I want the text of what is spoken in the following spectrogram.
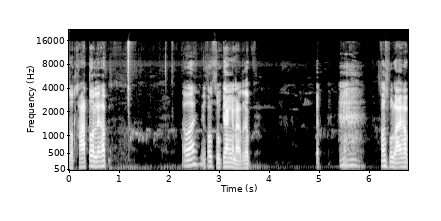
สดๆคาต้นเลยครับ เอาไว้มีความสุขยังขนาดครับความสุขหลายครับ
